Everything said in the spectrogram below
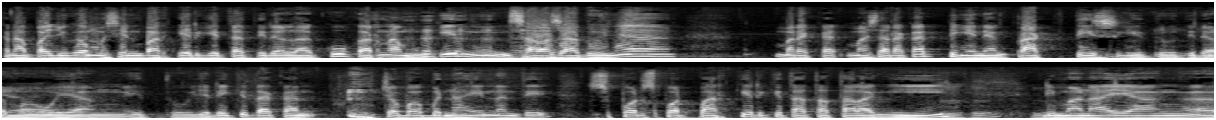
Kenapa juga mesin parkir kita tidak laku karena mungkin salah satunya mereka masyarakat pingin yang praktis gitu, mm -hmm, tidak yeah, mau yeah. yang itu. Jadi kita akan coba benahin nanti spot-spot parkir kita tata lagi, mm -hmm, di mana yang e,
